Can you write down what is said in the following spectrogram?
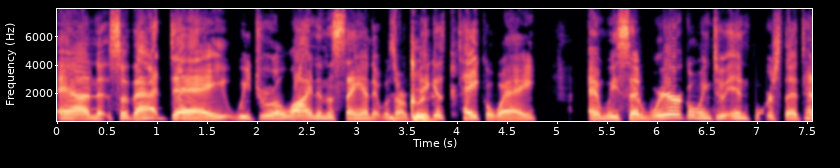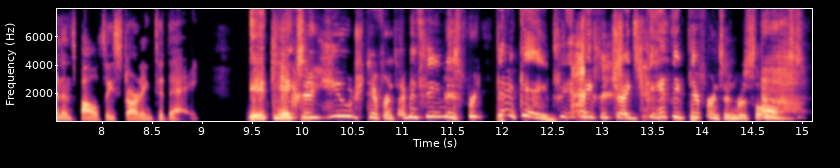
And so that day, we drew a line in the sand. It was our Good. biggest takeaway. And we said, we're going to enforce the attendance policy starting today. We it makes a huge difference. I've been seeing this for decades. It makes a gigantic difference in results.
